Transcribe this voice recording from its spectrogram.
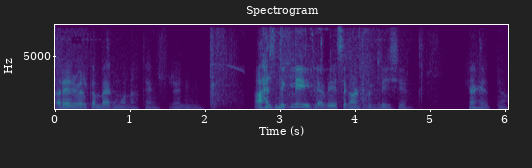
अरे welcome back Mona thanks for joining आज निकलेगी क्या अभी इस अकाउंट में ग्लेशियर क्या कहते हो?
